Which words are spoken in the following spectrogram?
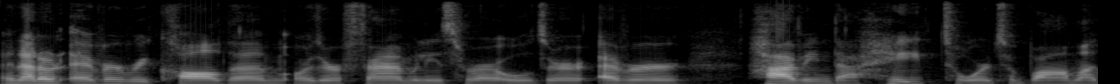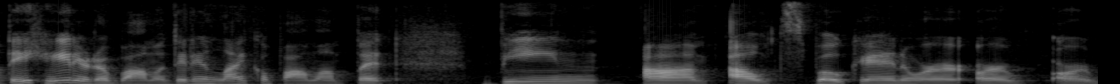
And I don't ever recall them or their families who are older ever having that hate towards Obama. They hated Obama. They didn't like Obama, but being um, outspoken or or or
